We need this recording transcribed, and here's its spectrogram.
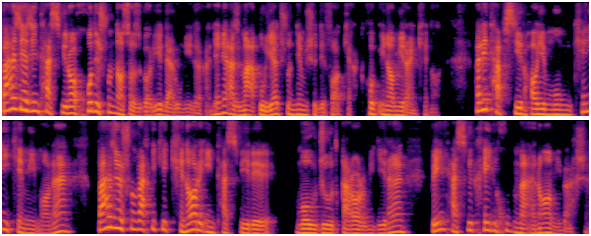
بعضی از این تصویرها خودشون ناسازگاری درونی دارن. یعنی از معقولیتشون نمیشه دفاع کرد. خب اینا میرن کنار. ولی تفسیرهای ممکنی که میمانن بعضیشون وقتی که کنار این تصویر موجود قرار می‌گیرن به این تصویر خیلی خوب معنا میبخشن.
